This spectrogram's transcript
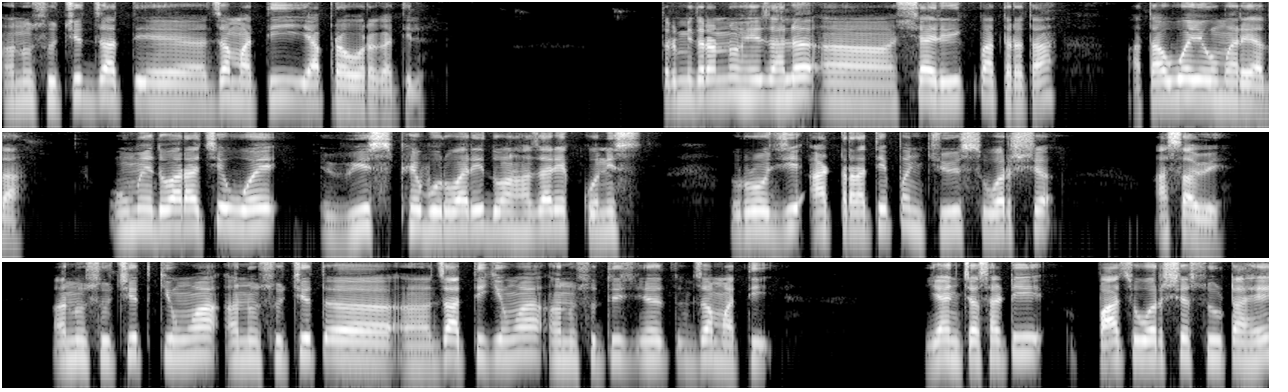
अनुसूचित जाती जमाती या प्रवर्गातील. तर मित्रांनो हे झालं शारीरिक पात्रता. आता वयोमर्यादा. उमेदवाराचे वय वीस फेब्रुवारी दोन हजार एकोणीस रोजी अठरा ते पंचवीस वर्ष असावे. अनुसूचित किंवा अनुसूचित जाती किंवा अनुसूचित जमाती यांच्यासाठी पाच वर्ष सूट आहे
